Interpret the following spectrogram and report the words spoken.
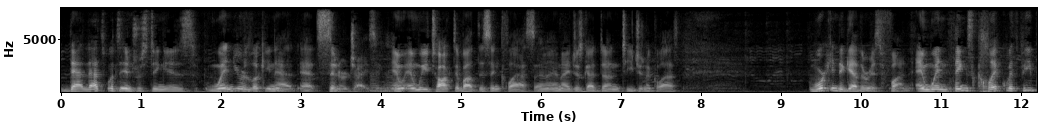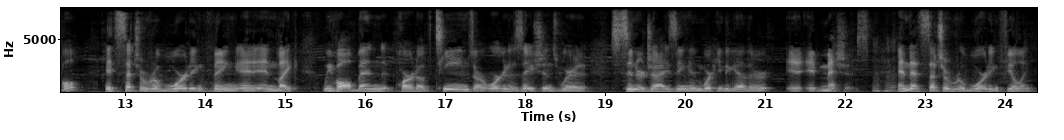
that that's what's interesting is when you're looking at at synergizing Mm-hmm. and, and we talked about this in class and, and i just got done teaching a class. Working together is fun and when things click with people it's such a rewarding thing and, and like we've all been part of teams or organizations where synergizing and working together it, it meshes. And that's such a rewarding feeling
